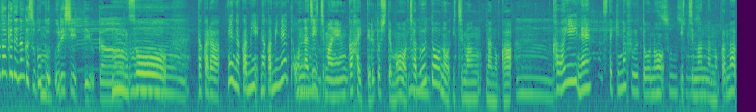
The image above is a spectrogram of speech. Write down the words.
うだけでなんかすごく嬉しいっていうか、うんそう。だからね中身中身ね同じうん。1万円が入ってるとしても、うん。茶封筒の1万なのかうん。可愛いね素敵な封筒のそうそうそう。1万なのかなっ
